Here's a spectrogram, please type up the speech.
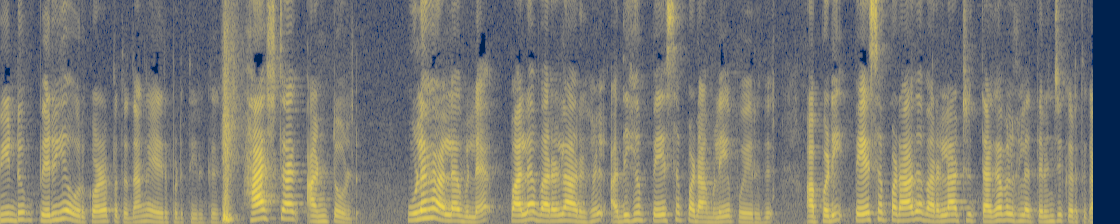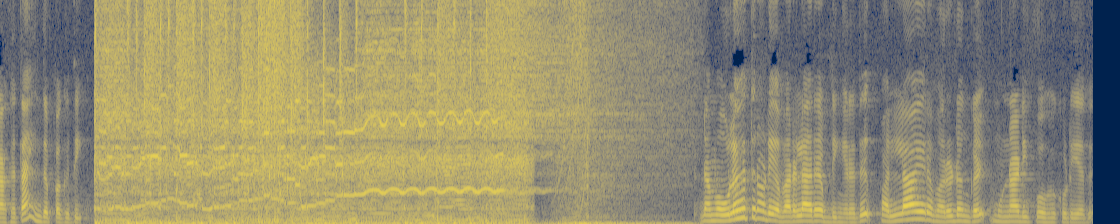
மீண்டும் பெரிய ஒரு குழப்பத்தை தாங்க ஏற்படுத்தியிருக்கு. ஹேஷ்டேக் அன்டோல்டு உலக அளவில் பல வரலாறுகள் அதிகம் பேசப்படாமலேயே போயிடுது அப்படி பேசப்படாத வரலாற்று தகவல்களை தெரிஞ்சுக்கிறதுக்காக தான் இந்த பகுதி. நம்ம உலகத்தினுடைய வரலாறு அப்படிங்கிறது பல்லாயிரம் வருடங்கள் முன்னாடி போகக்கூடியது.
